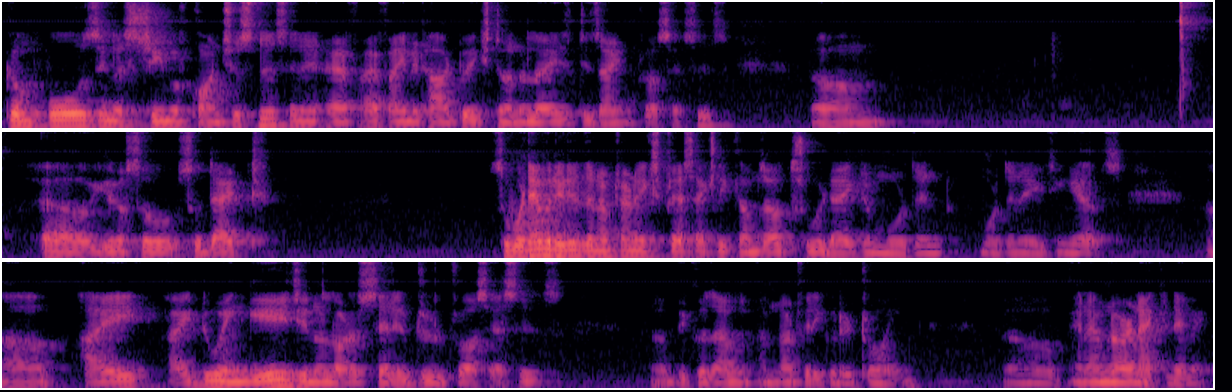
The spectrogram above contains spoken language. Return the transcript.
compose in a stream of consciousness, and I, I find it hard to externalize design processes. Um, uh, you know, so so that so whatever it is that I'm trying to express actually comes out through a diagram more than more than anything else. Uh, I I do engage in a lot of cerebral processes uh, because I'm I'm not very good at drawing, uh, and I'm not an academic.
